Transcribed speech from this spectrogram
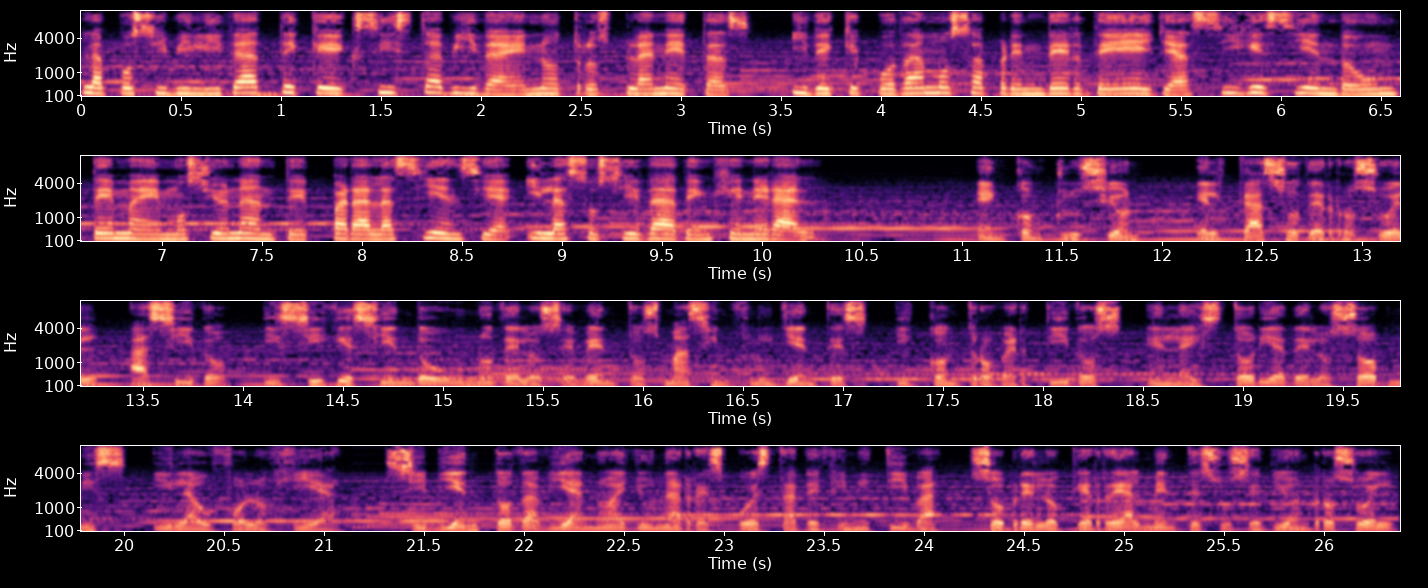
la posibilidad de que exista vida en otros planetas y de que podamos aprender de ella sigue siendo un tema emocionante para la ciencia y la sociedad en general. En conclusión, el caso de Roswell ha sido y sigue siendo uno de los eventos más influyentes y controvertidos en la historia de los ovnis y la ufología. Si bien todavía no hay una respuesta definitiva sobre lo que realmente sucedió en Roswell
